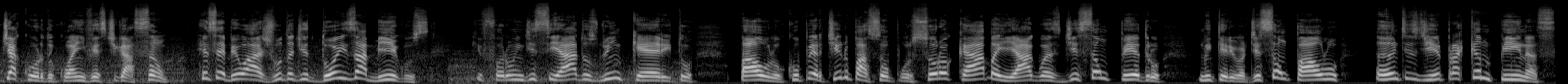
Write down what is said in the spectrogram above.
De acordo com a investigação, recebeu a ajuda de dois amigos que foram indiciados no inquérito. Paulo Cupertino passou por Sorocaba e Águas de São Pedro, no interior de São Paulo, antes de ir para Campinas.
